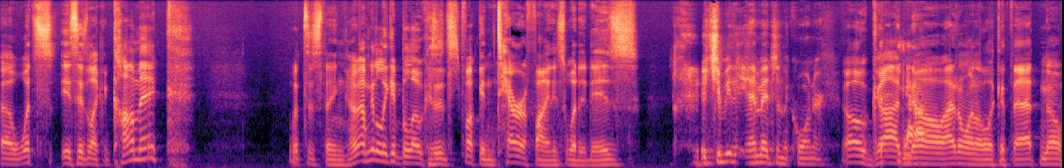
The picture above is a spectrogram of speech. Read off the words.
uh, what's is it like a comic? What's this thing? I'm gonna link it below because it's fucking terrifying. Is what it is. It should be the image in the corner. Oh God, Yeah. no! I don't want to look at that. No,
